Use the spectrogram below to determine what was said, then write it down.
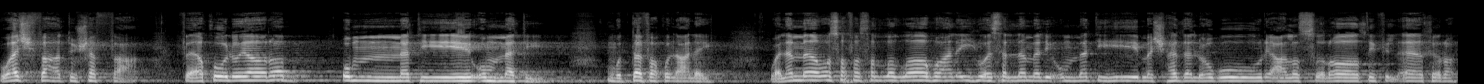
واشفع تشفع. فيقول يا رب أمتي أمتي متفق عليه. ولما وصف صلى الله عليه وسلم لأمته مشهد العبور على الصراط في الآخرة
